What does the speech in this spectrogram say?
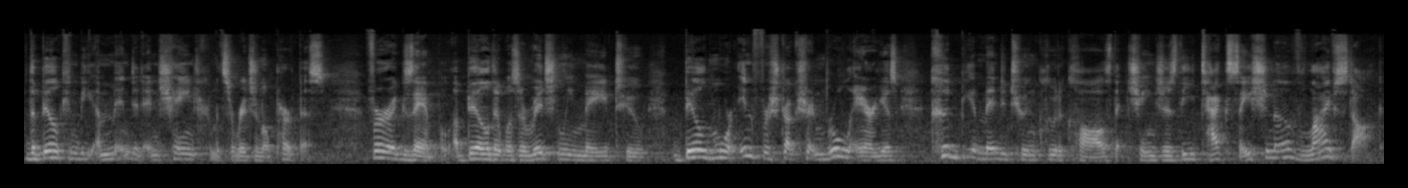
the bill can be amended and changed from its original purpose. For example, a bill that was originally made to build more infrastructure in rural areas could be amended to include a clause that changes the taxation of livestock.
